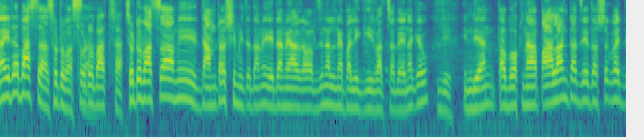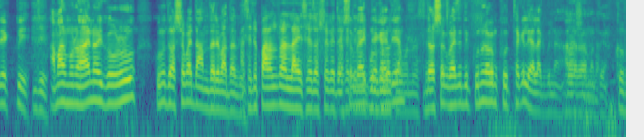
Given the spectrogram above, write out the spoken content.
না এটা বাচ্চা ছোট বাচ্চা। ছোট বাচ্চা। ছোট বাচ্চা আমি দামটাও সীমিত দামে এই দামে আর অরিজিনাল নেপালি গির বাচ্চা দেয় না কেউ। ইন্ডিয়ান তা বকনা পালানটা যে দর্শক ভাই দেখবি আমার মনে হয় না ওই গরু কোনো দর্শক ভাই দাম দরে বাঁধাবে আচ্ছা এটা লাগছে দর্শকের দর্শক ভাই দেখাই দিন। দর্শক ভাই যদি কোনো রকম খুঁত থাকে লেয়া লাগবে না আল্লাহর রহমতে। খুব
